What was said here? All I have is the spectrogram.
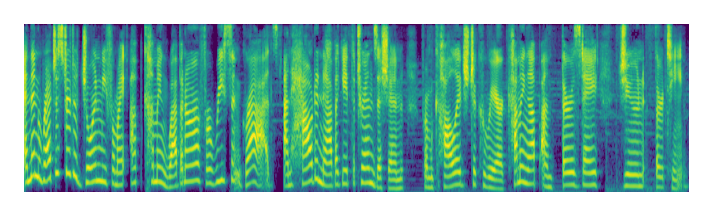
and then register to join me for my upcoming webinar for recent grads on how to navigate the transition from college to career coming up on Thursday, June 13th.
